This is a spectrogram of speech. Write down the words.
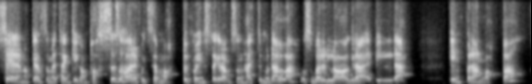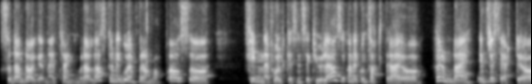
ser jeg noen som jeg tenker kan passe, så har jeg faktisk en mappe på Instagram som heter modeller, og så bare lagrer jeg bildet inn på den mappa. Så den dagen jeg trenger modeller, så kan jeg gå inn på den mappa, og så finner jeg folk jeg syns er kule, og så kan jeg kontakte dem og høre om de er interessert i å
